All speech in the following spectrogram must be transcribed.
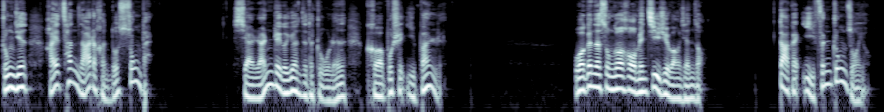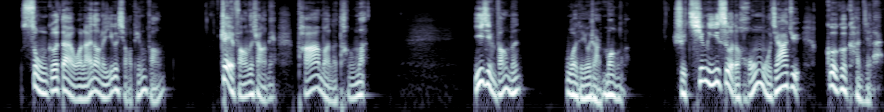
中间还掺杂着很多松柏。显然，这个院子的主人可不是一般人。我跟在宋哥后面继续往前走，大概一分钟左右，宋哥带我来到了一个小平房。这房子上面爬满了藤蔓。一进房门，我就有点懵了。是清一色的红木家具，个个看起来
